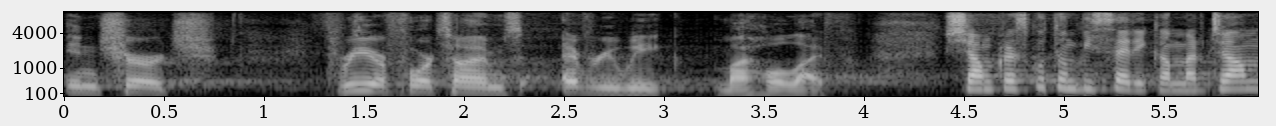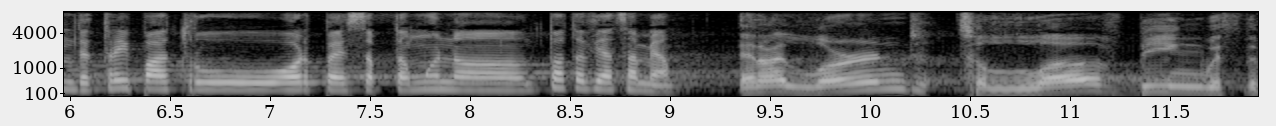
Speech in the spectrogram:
in church three or four times every week my whole life. și am crescut în biserică, mergeam de 3-4 ori pe săptămână toată viața mea. And I learned to love being with the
